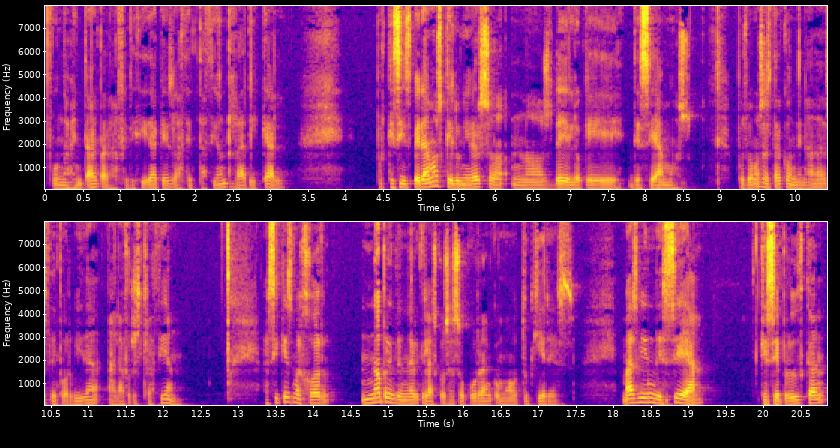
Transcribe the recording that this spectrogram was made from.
fundamental para la felicidad, que es la aceptación radical. Porque si esperamos que el universo nos dé lo que deseamos, pues vamos a estar condenadas de por vida a la frustración. Así que es mejor no pretender que las cosas ocurran como tú quieres. Más bien desea que se produzcan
